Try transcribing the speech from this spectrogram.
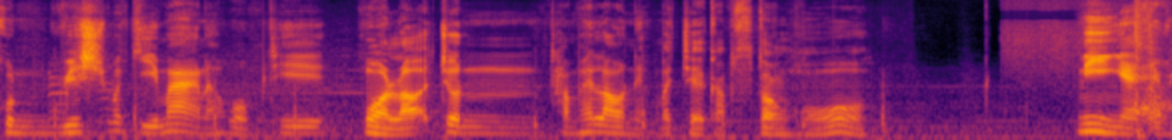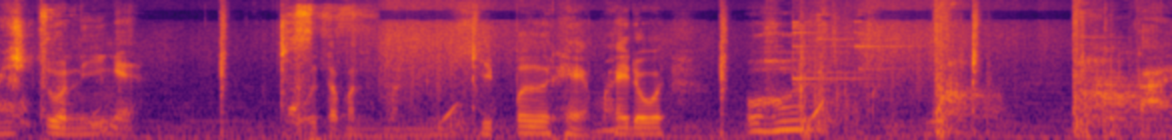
คุณวิชเมื่อกี้มากนะผมที่หัวเราะจนทำให้เราเนี่ยมาเจอกับสตองโฮนี่ไงไอวิชตัวนี้ไงโอ้ยแต่มันมันมีคีปเปอร์แถมให้ด้วย โอ้ยตาย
